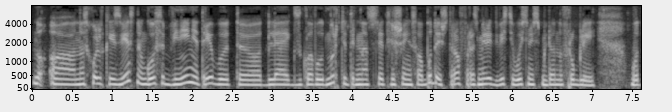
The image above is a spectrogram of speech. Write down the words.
Ну, а, насколько известно, гособвинение требует э, для экс-главы Удмуртии 13 лет лишения свободы и штраф в размере 280 миллионов рублей. Вот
